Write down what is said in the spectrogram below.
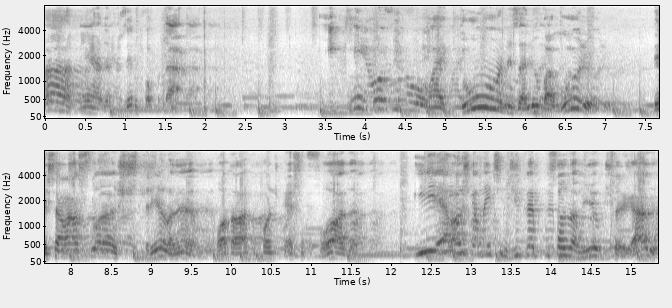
ah, merda, pisei no copo d'água. E quem ouve no iTunes ali o bagulho, deixa lá a sua estrela, né? Bota lá que o podcast é foda. E é logicamente indica pros seus amigos, tá ligado?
